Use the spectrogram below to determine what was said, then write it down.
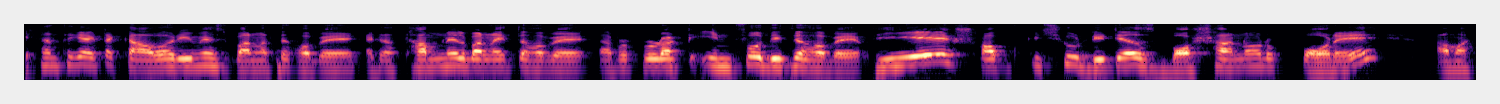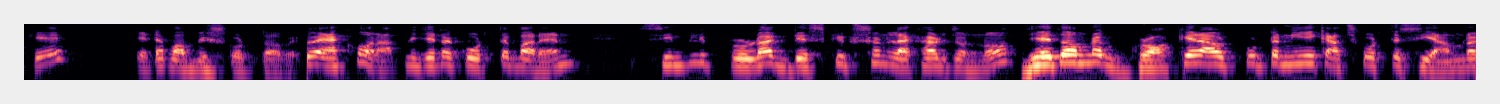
এখান থেকে একটা কাভার ইমেজ বানাতে হবে, একটা থামনেল বানাইতে হবে, তারপর প্রোডাক্ট ইনফো দিতে হবে। দিয়ে সবকিছু ডিটেলস বসানোর পরে আমাকে এটা পাবলিশ করতে হবে। তো এখন আপনি যেটা করতে পারেন সিম্পলি প্রোডাক্ট ডেসক্রিপশন লেখার জন্য যেহেতু আমরা গ্রকের আউটপুটটা নিয়ে কাজ করতেছি আমরা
